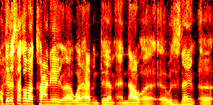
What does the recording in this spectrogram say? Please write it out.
Okay, let's talk about Kanye. Uh, what happened to him? And now, uh, uh, what's his name? Uh,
